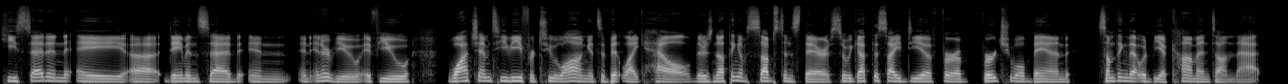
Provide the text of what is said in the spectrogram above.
he said in a uh, Damon said in an interview, if you watch MTV for too long, it's a bit like hell. There's nothing of substance there. So we got this idea for a virtual band, something that would be a comment on that.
